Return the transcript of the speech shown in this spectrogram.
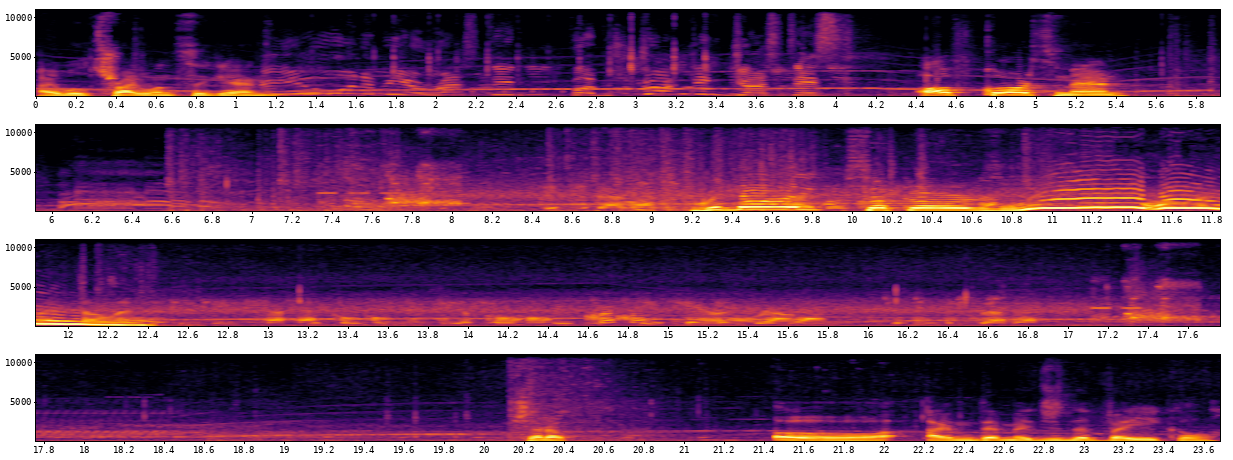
I will try once Do again. you want to be arrested for obstructing justice? Of course, man. Goodbye, suckers. Woohoo! tactical unit vehicle requesting Aaron Brown to intercept. Shut up. Oh, I'm damaged the vehicle.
